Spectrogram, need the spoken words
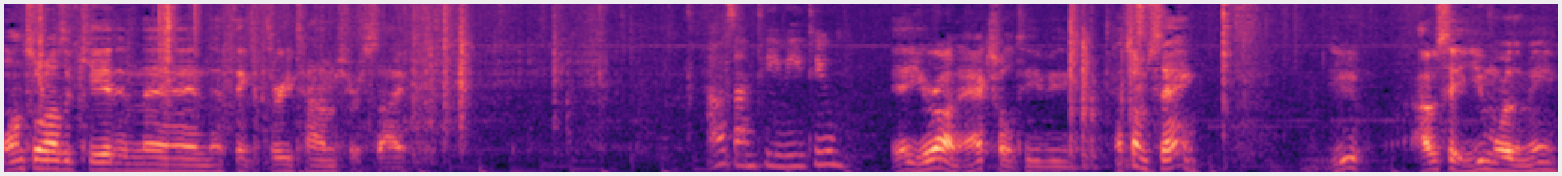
Once when I was a kid, and then I think three times for Psych. I was on TV too. Yeah, you're on actual TV. That's what I'm saying. You, I would say you more than me.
